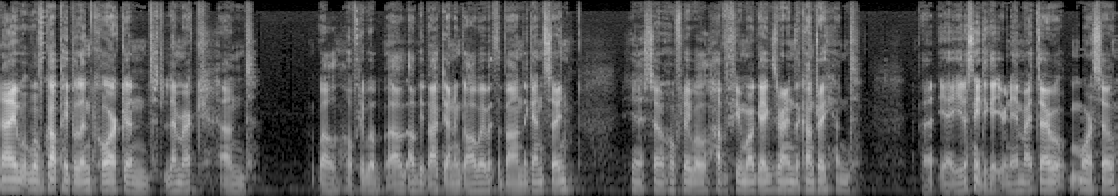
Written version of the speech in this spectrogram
now we've got people in Cork and Limerick and well, hopefully we'll, I'll, I'll be back down in Galway with the band again soon. Yeah, so hopefully we'll have a few more gigs around the country, and but yeah, you just need to get your name out there more so,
